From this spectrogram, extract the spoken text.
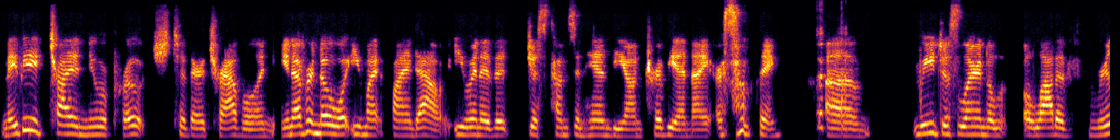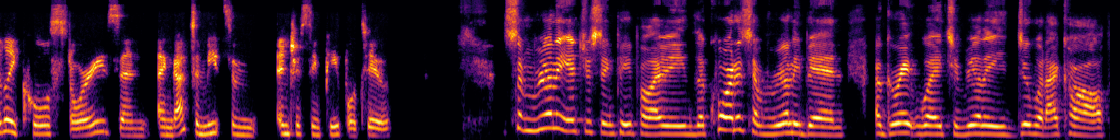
maybe try a new approach to their travel and you never know what you might find out even if it just comes in handy on trivia night or something um, we just learned a, a, lot of really cool stories and and got to meet some interesting people too some really interesting people. I mean, the quarters have really been a great way to really do what I call,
